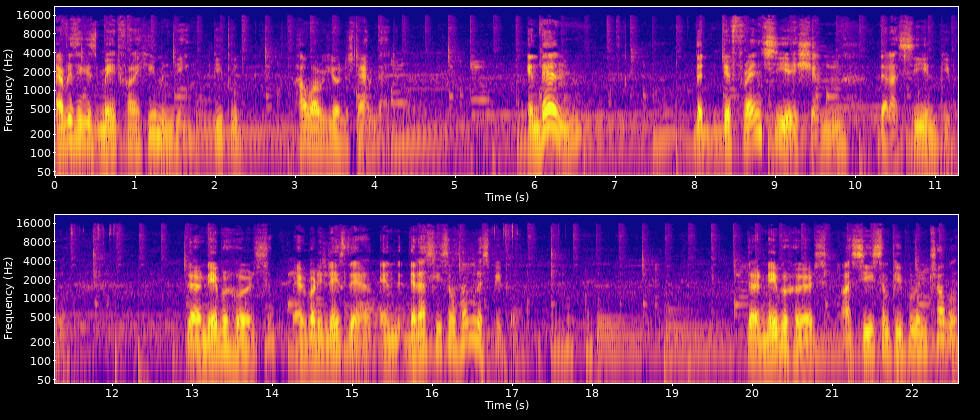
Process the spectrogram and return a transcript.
Everything is made for a human being. People, however you understand that. And then the differentiation that I see in people. There are neighborhoods, everybody lives there, and then I see some homeless people. There are neighborhoods, I see some people in trouble.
